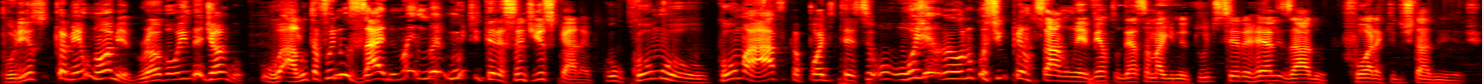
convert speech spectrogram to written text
Por isso também o nome, Rumble in the Jungle. A luta foi no Zaire. Não é, não é muito interessante isso, cara? Como, como a África pode ter sido. Hoje eu não consigo pensar num evento dessa magnitude ser realizado fora aqui dos Estados Unidos.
